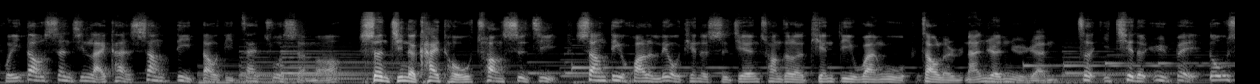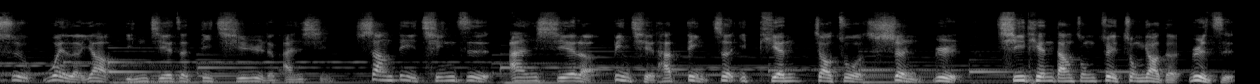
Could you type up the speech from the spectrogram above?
回到圣经来看，上帝到底在做什么？圣经的开头，创世纪，上帝花了六天的时间创造了天地万物，造了男人女人。这一切的预备，都是为了要迎接这第七日的安息。上帝亲自安歇了，并且他定这一天叫做圣日，七天当中最重要的日子，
